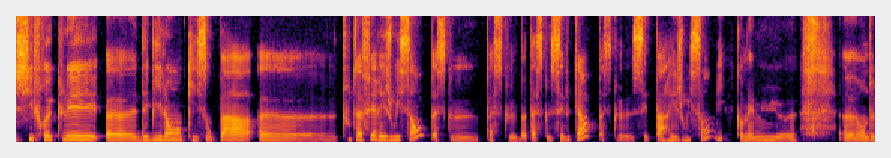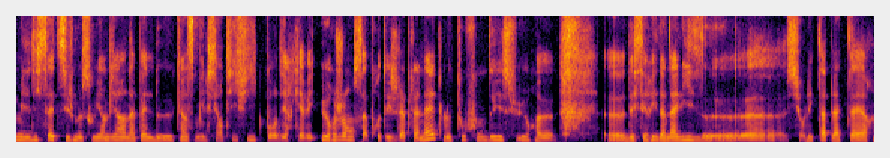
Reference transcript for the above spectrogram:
chiffres clés, des bilans qui sont pas tout à fait réjouissants bah parce que c'est le cas, parce que c'est pas réjouissant. Il y a quand même eu en 2017, si je me souviens bien, un appel de 15 000 scientifiques pour dire qu'il y avait urgence à protéger la planète, le tout fondé sur des séries d'analyses sur l'état de la Terre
